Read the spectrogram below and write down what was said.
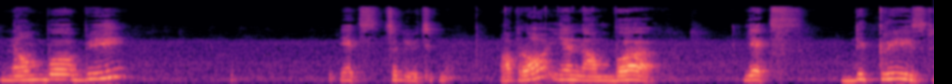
நம்பர் பி எக்ஸ் சொல்லி வச்சுக்கணும் அப்புறம் என் number x decreased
